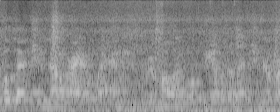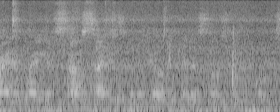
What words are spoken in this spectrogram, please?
We'll let you know right away. I mean, Ramona will be able to let you know right away if Southside is going to be able to get us those reports.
